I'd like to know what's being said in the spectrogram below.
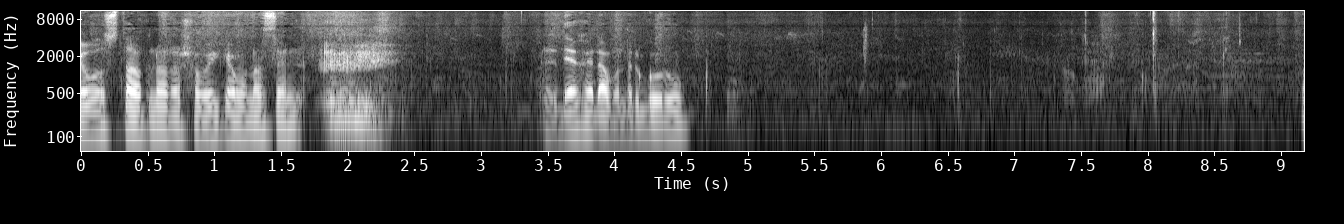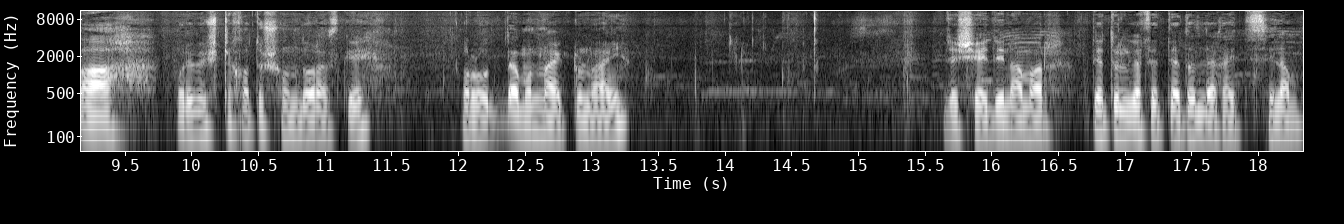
অবস্থা আপনারা সবাই কেমন আছেন? দেখেন আমাদের গরু। আহ, পরিবেশটা কত সুন্দর আজকে। রোদ তেমন না, একটু নাই। যে সেই দিন আমার তেঁতুল গাছে তেঁতুল দেখাইতেছিলাম।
